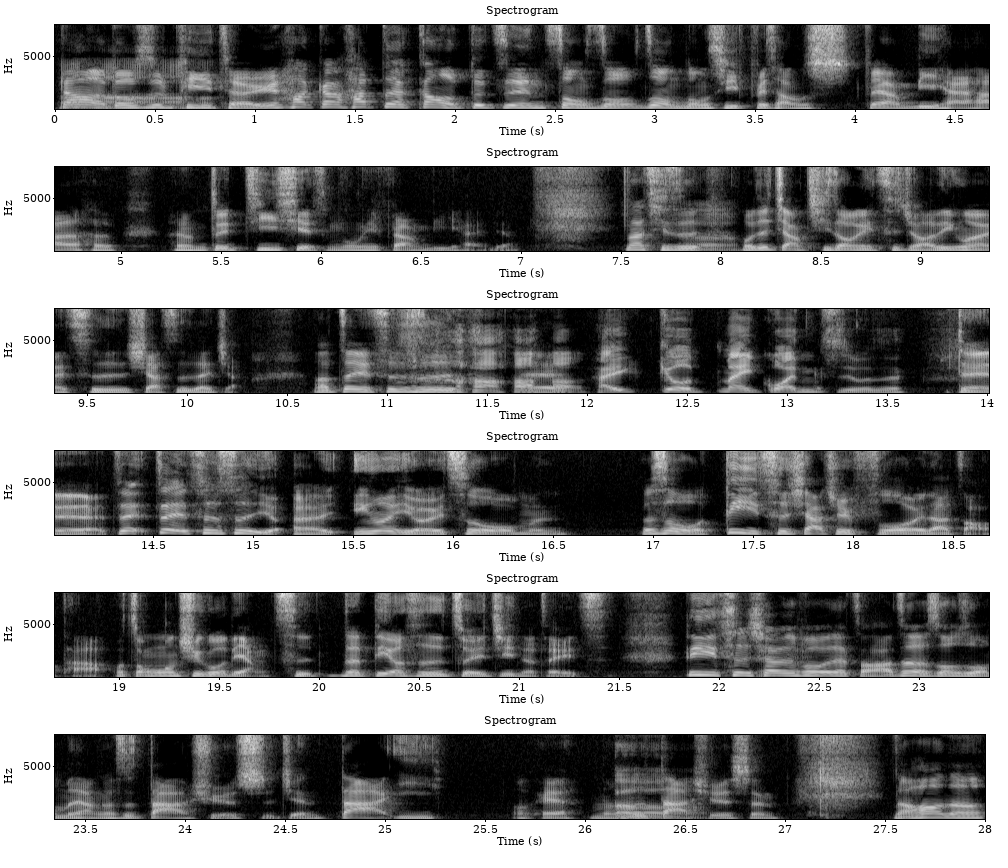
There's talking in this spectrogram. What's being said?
刚好都是 Peter，因为他刚他对刚好对这件这种这种这种东西非常非常厉害，他很很对机械什么东西非常厉害这样。那其实嗯我就讲其中一次就好，另外一次下次再讲。那这一次是 还给我卖关子，我是对对对，这这一次是有呃，因为有一次我们那是我第一次下去佛罗里达找他，我总共去过两次，那第二次是最近的这一次。第一次下去佛罗里达找他，这个时候是我们两个是大学时间，大一，OK，我们都是大学生。然后呢，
